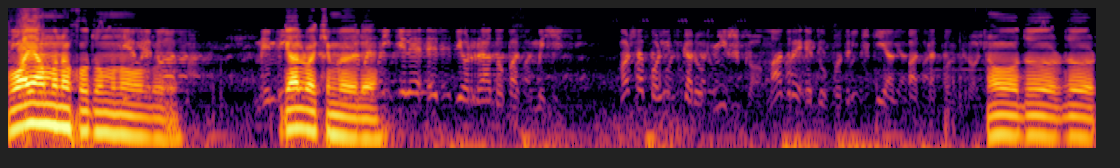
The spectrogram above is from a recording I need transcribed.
Vay amına kodumun oğlu. Gel bakayım böyle. Oo dur dur.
